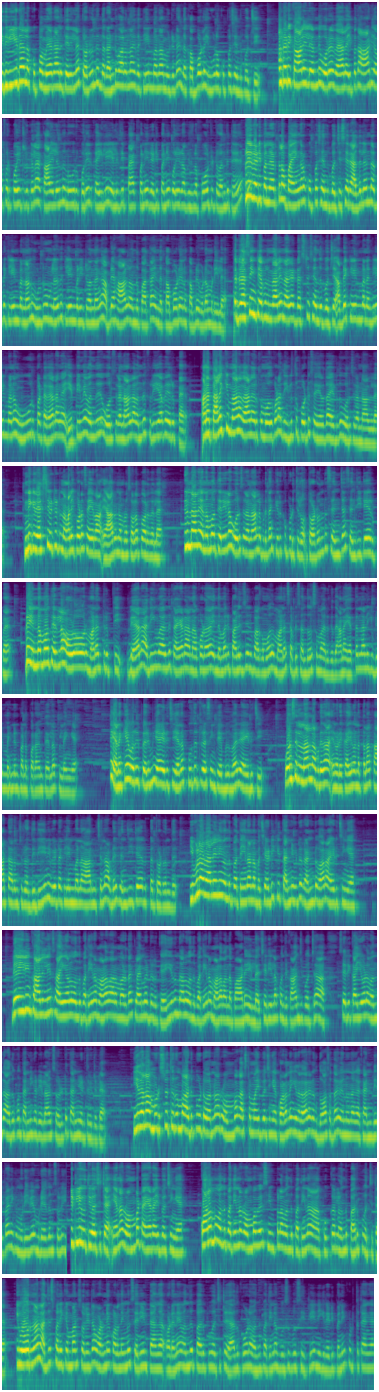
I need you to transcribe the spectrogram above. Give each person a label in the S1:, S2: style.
S1: இது வீடா இல்லை குப்பை மேடான்னு தெரியல. தொடர்ந்து இந்த ரெண்டு வாரம் தான் இதை க்ளீன் பண்ணாமல் விட்டுட்டேன். இந்த கப்போர்டில் இவ்வளோ குப்பை சேர்ந்து போச்சு. ஆல்ரெடி காலையிலேருந்து ஒரே வேலை. இப்போ தான் ஆடி ஆஃபர் போயிட்டு இருக்குல்ல. காலையிலேருந்து நூறு கொரியர் கையிலே எழுதி பேக் பண்ணி ரெடி பண்ணி கொரியர் ஆஃபீஸில் போட்டுட்டு வந்துட்டு கொரியர் ரெடி பண்ண இடத்துல பயங்கர குப்பை சேர்ந்து போச்சு. சரி அதுலேருந்து அப்படியே க்ளீன் பண்ணலான்னு உள் ரூம்லேருந்து க்ளீன் பண்ணிட்டு வந்தாங்க. அப்படியே ஹாலில் வந்து பார்த்தா இந்த கபோர்டு எனக்கு அப்படியே விட முடியல. ட்ரெஸ்ஸிங் டேபிள் மேலே நிறைய டஸ்ட்டு சேர்ந்து போச்சு. அப்படியே க்ளீன் பண்ண க்ளீன் பண்ண ஊர்பட்ட வேலைங்க. எப்பயுமே வந்து ஒரு சில நாளில் வந்து ஃப்ரீயாகவே இருப்பேன். ஆனால் தலைக்கு மேலே வேலை இருக்கும்போது கூட அது இழுத்து போட்டு செய்கிறதா ஆயிடுது ஒரு சில நாளில். இன்றைக்கி ரெஸ்ட் விட்டுட்டு நாளைக்கு கூட செய்யலாம். யாரும் நம்மளை சொல்ல போகிறதில்ல இருந்தாலும் என்னமோ தெரியல ஒரு சில நாள் இப்படி தான் கிறுக்கு பிடிச்சிரும் தொடர்ந்து செஞ்சால் செஞ்சிகிட்டே இருப்பேன். அப்படியே என்னமோ தெரியல அவ்வளோ ஒரு மன திருப்தி. வேலை அதிகமாக இருந்து டயர்டானா கூட இந்த மாதிரி பளிச்சுன்னு பார்க்கும்போது மனசு அப்படி சந்தோஷமாக இருக்குது. ஆனால் எத்தனை நாளைக்கு இப்படி மெயின்டைன் பண்ண போகிறாங்கன்னு தெரியல பிள்ளைங்க. எனக்கே ஒரு பெருமையாயிடுச்சு. ஏன்னா புது ட்ரெஸ்ஸிங் டேபிள் மாதிரி ஆயிடுச்சு. ஒரு சில நாள் அப்படிதான். என்னுடைய கைவண்ணத்தெல்லாம் காட்ட ஆரம்பிச்சிடும் திடீர்னு வீட்டை க்ளீன் பண்ண ஆரம்பிச்சேன்னா அப்படியே செஞ்சுக்கிட்டே இருப்பேன் தொடர்ந்து. இவ்வளோ வேலையிலையும் வந்து பார்த்தீங்கன்னா நம்ம செடிக்கு தண்ணி விட்டு ரெண்டு வாரம் ஆயிடுச்சிங்க. டெய்லியும் காலையிலையும் சாயங்காலம் வந்து பார்த்தீங்கன்னா மழை வர மாதிரி தான் கிளைமேட் இருக்குது இருந்தாலும் வந்து பார்த்தீங்கன்னா மழை வந்த பாடே இல்லை. செடியெல்லாம் கொஞ்சம் காஞ்சி போச்சா சரி கையோட வந்து அதுக்கும் தண்ணி கட்டிடலான்னு சொல்லிட்டு தண்ணி எடுத்து விட்டுட்டேன். இதெல்லாம் முடிச்சுட்டு திரும்ப அடுப்பு விட்டு வரணும் ரொம்ப கஷ்டமாகி போச்சுங்க. குழந்தைங்க இதில் வேறு எனக்கு தோசை தான் வேணும் நாங்கள் கண்டிப்பாக இன்றைக்கி முடியவே முடியாதுன்னு சொல்லி இட்லி ஊற்றி வச்சுட்டேன். ஏன்னா ரொம்ப டயர்டாகி போச்சுங்க. குழம்பு வந்து பார்த்தீங்கன்னா ரொம்பவே சிம்பிளாக வந்து பார்த்தீங்கன்னா குக்கரில் வந்து பருப்பு வச்சுட்டேன். ஒரு நாள் அட்ஜஸ்ட் பண்ணிக்கம்பான்னு சொல்லிட்டு உடனே குழந்தைங்களும் சரின்ட்டாங்க. உடனே வந்து பருப்பு வச்சுட்டு அது கூட வந்து பார்த்தீங்கன்னா புசு புசு இட்லி இன்னைக்கு ரெடி பண்ணி கொடுத்துட்டாங்க.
